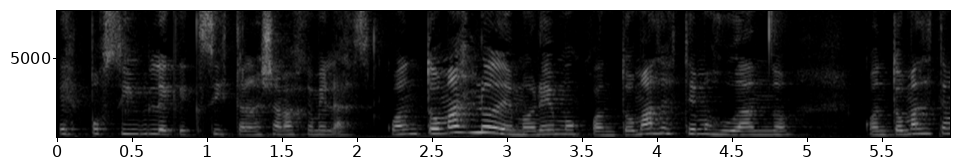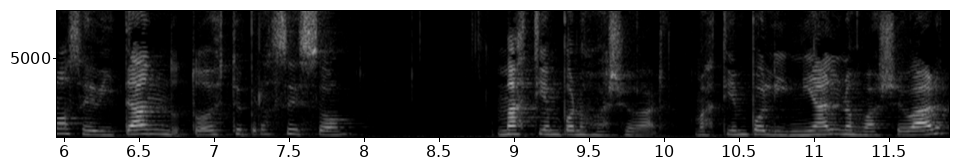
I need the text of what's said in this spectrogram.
es posible que existan las llamas gemelas. Cuanto más lo demoremos, cuanto más estemos dudando, cuanto más estemos evitando todo este proceso, más tiempo nos va a llevar, más tiempo lineal nos va a llevar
